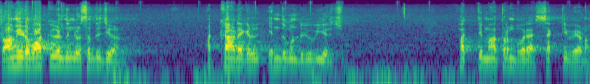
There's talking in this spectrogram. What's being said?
സ്വാമിയുടെ വാക്കുകൾ നിങ്ങൾ ശ്രദ്ധിച്ചു കാണും. അക്കാടകൾ എന്തുകൊണ്ട് രൂപീകരിച്ചു? ഭക്തി മാത്രം പോരാ ശക്തി വേണം.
